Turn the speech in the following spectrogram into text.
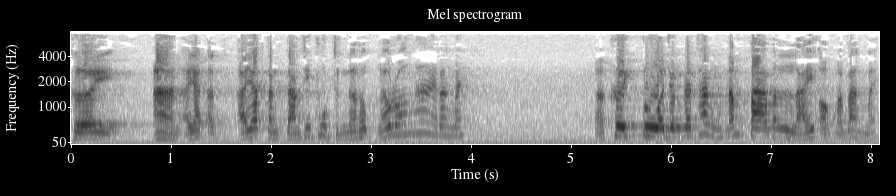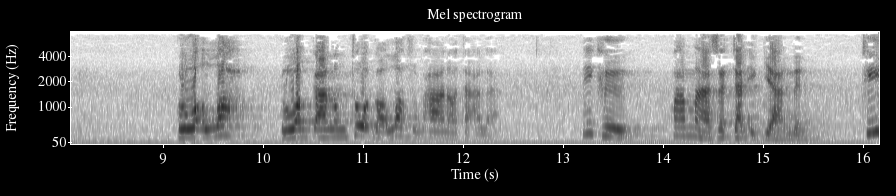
เคยอ่านอายัดอายัดต่าง ๆ ที่พูดถึงนรก แล้วร้องไห้บ้างไหม เคยกลัวจนกระทั่งน้ำตามันไหลออกมาบ้างไหม กลัวอัลลอฮ์กลัวการลงโทษของอัลลอฮ์สุบฮานาอัลลอฮ์นี่คือความมหัศจรรย์อีกอย่างหนึ่ง ที่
